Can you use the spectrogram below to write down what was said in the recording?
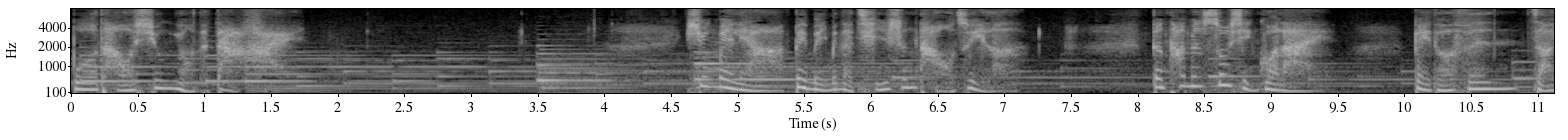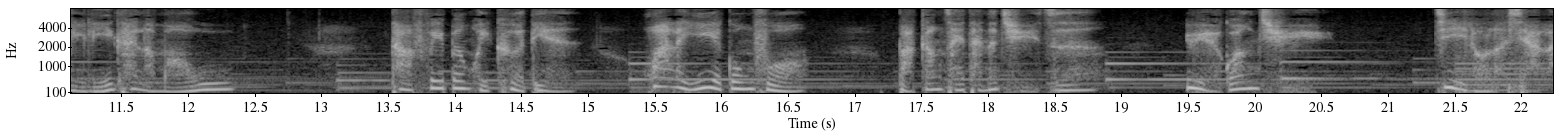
波涛汹涌的大海，兄妹俩被美妙的琴声陶醉了。等他们苏醒过来，贝多芬早已离开了茅屋，他飞奔回客店。花了一夜功夫，把刚才弹的曲子《月光曲》记录了下来。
